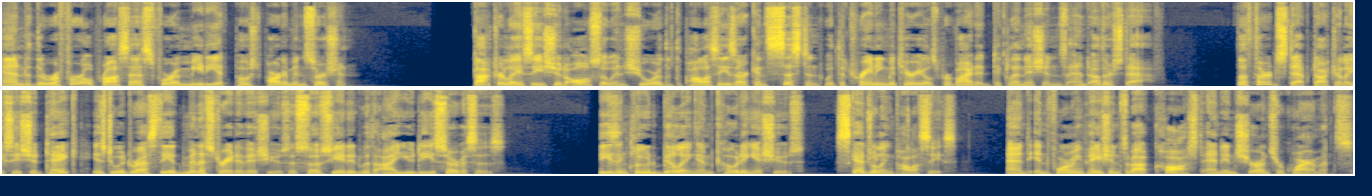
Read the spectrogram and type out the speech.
and the referral process for immediate postpartum insertion. Dr. Lacey should also ensure that the policies are consistent with the training materials provided to clinicians and other staff. The third step Dr. Lacey should take is to address the administrative issues associated with IUD services. These include billing and coding issues, scheduling policies, and informing patients about cost and insurance requirements.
